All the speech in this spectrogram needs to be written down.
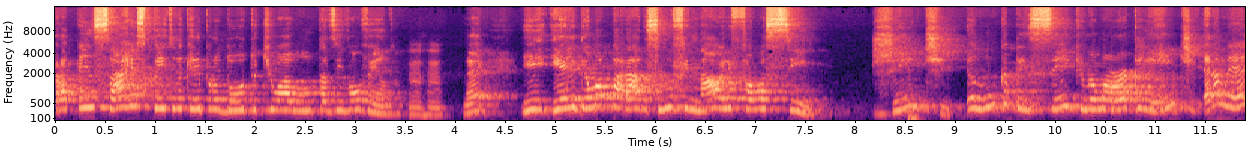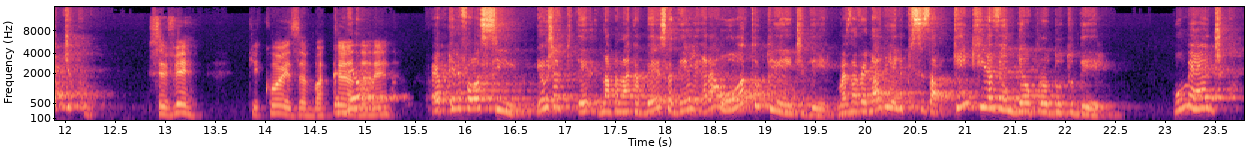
para pensar a respeito daquele produto que o aluno está desenvolvendo, uhum. né? E, e, ele deu uma parada, assim, no final ele falou assim, gente, eu nunca pensei que o meu maior cliente era médico. Você vê? Que coisa bacana, Entendeu? né? É porque ele falou assim, eu já na, na cabeça dele era outro cliente dele, mas na verdade ele precisava. Quem que ia vender o produto dele? O médico.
